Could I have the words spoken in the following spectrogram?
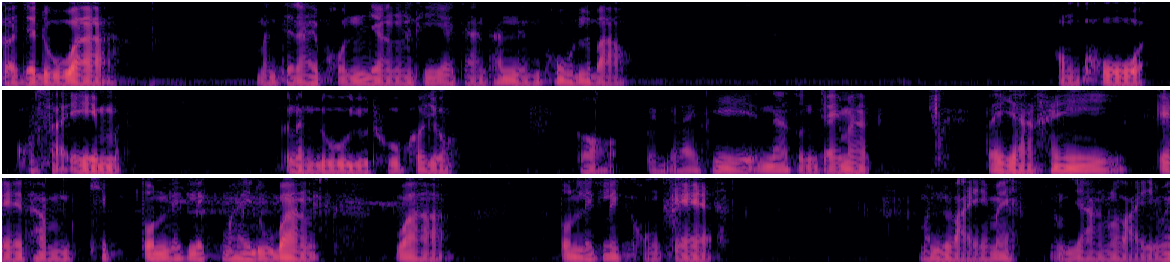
ก็จะดูว่ามันจะได้ผลอย่างที่อาจารย์ท่านหนึ่งพูดหรือเปล่า ของครูอะครูสาเอมอะกำลังดู YouTube เขาอยู่ ก็เป็นอะไรที่น่าสนใจมาก แต่อยากให้ แกทำคลิปต้นเล็ก ๆ มาให้ดูบ้าง ว่าต้นเล็ก ๆ ของแก มันไหลไหมน้ำยางไหลไหม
